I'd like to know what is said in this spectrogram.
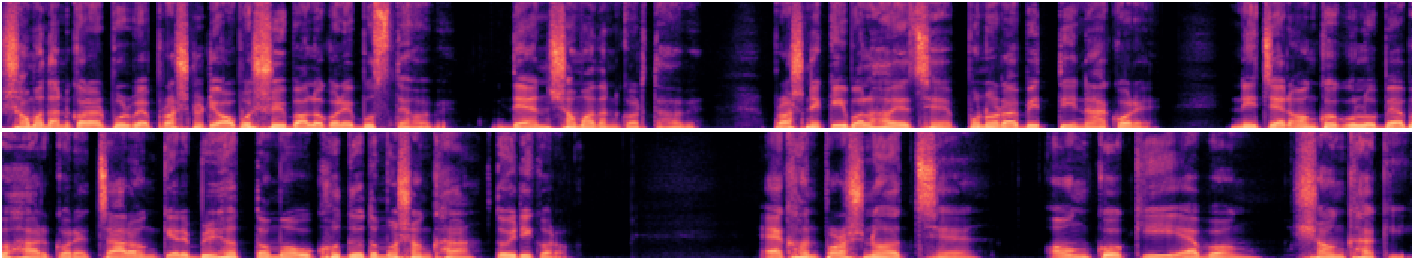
সমাধান করার পূর্বে প্রশ্নটি অবশ্যই ভালো করে বুঝতে হবে। দেন সমাধান করতে হবে। প্রশ্নে কী বলা হয়েছে? পুনরাবৃত্তি না করে নিচের অঙ্কগুলো ব্যবহার করে চার অঙ্কের বৃহত্তম ও ক্ষুদ্রতম সংখ্যা তৈরি করো। এখন প্রশ্ন হচ্ছে, অঙ্ক কি এবং সংখ্যা কি?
